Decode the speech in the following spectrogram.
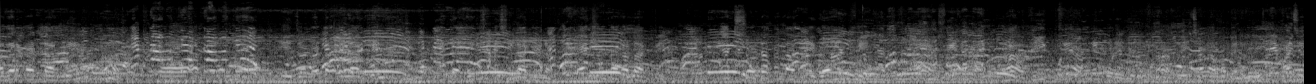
আধার কার্ড লাগবে হ্যাঁ হ্যাঁ, আচ্ছা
